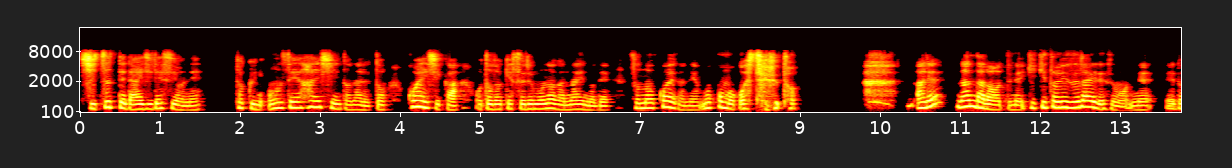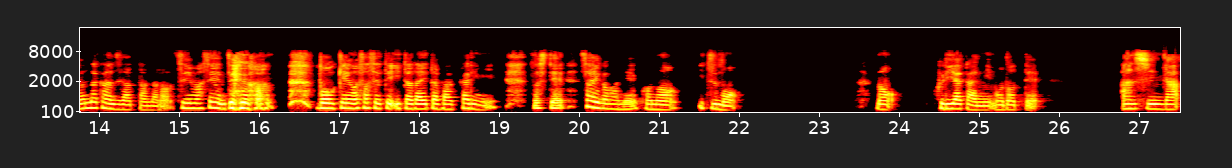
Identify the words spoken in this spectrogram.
質って大事ですよね。特に音声配信となると声しかお届けするものがないので、その声がね、もこもこしてるとあれ？なんだろうってね、聞き取りづらいですもんね。え、どんな感じだったんだろう？すいません、前半。冒険をさせていただいたばっかりに。そして最後はね、この、いつものクリア感に戻って、安心が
